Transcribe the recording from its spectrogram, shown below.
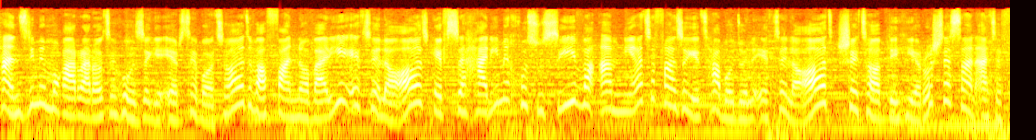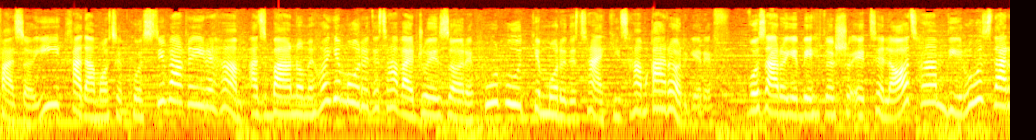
تنظیم مقررات حوزه ارتباطات و فناوری اطلاعات حفظ حریم خصوصی و امنیت فضای تبادل اطلاعات شتابدهی رشد صنعت فضایی خدمات پستی و غیره هم از برنامه های مورد توجه زارپور بود که مورد تاکید هم قرار گرفت. وزرای بهداشت و اطلاعات هم دیروز در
